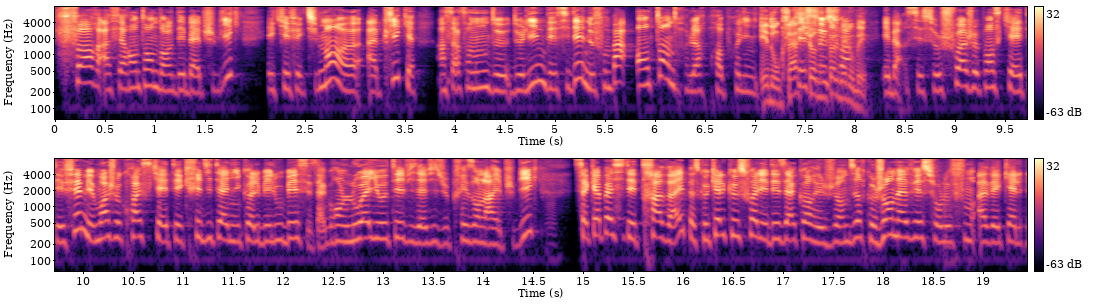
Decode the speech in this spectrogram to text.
fort à faire entendre dans le débat public et qui effectivement euh, appliquent un certain nombre de, de lignes décidées et ne font pas entendre leur propre ligne. Et donc là, C'est sur ce Nicole. Belloubet. Eh ben, c'est ce choix, je pense, qui a été fait. Mais moi, je crois que ce qui a été crédité à Nicole Belloubet, c'est sa grande loyauté vis-à-vis du président de la République, sa capacité de travail, parce que quels que soient les désaccords, et je viens de dire que j'en avais sur le fond avec elle,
